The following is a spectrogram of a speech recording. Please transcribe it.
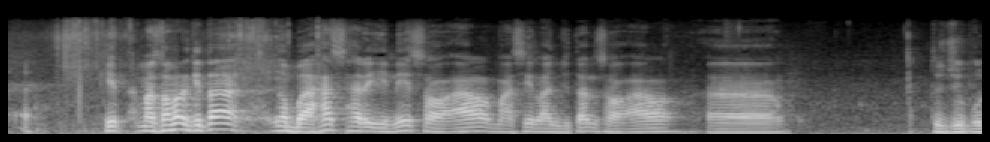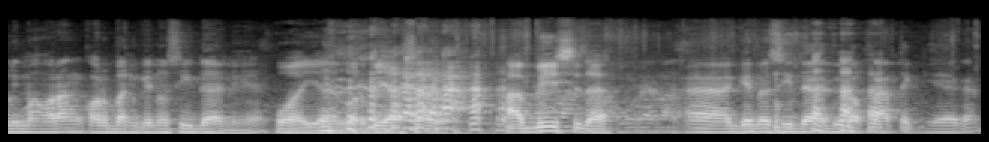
kita, Mas Novel kita ngebahas hari ini soal masih lanjutan soal uh, 75 orang korban genosida nih ya. Wah iya luar biasa. Habis sudah. Uh, genosida birokratik ya kan.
